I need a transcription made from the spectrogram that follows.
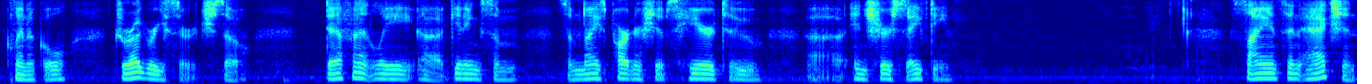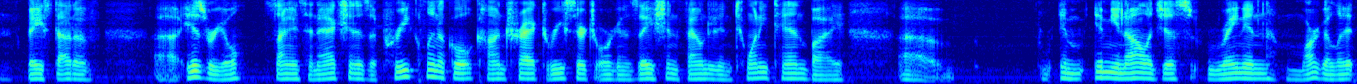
clinical drug research. So, definitely uh, getting some some nice partnerships here to uh, ensure safety. Science in Action, based out of uh, Israel, Science in Action is a preclinical contract research organization founded in 2010 by uh, Im- immunologist Raanan Margalit.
